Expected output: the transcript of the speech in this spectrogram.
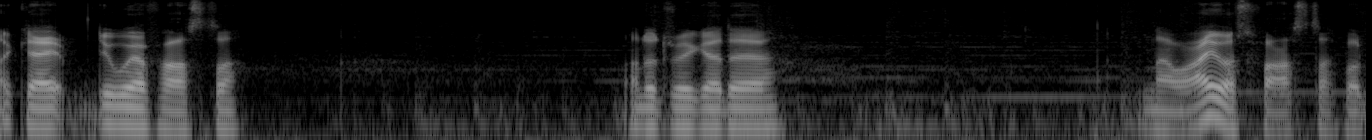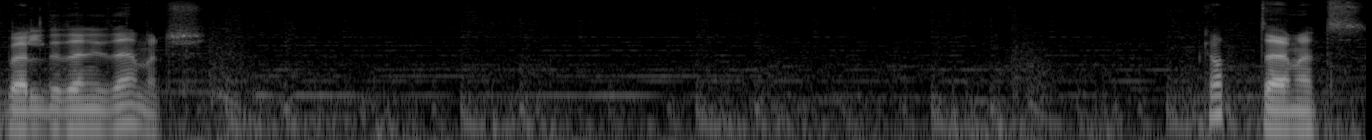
Okay, you were faster. On the trigger there. Now I was faster, but barely did any damage. God damn it.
